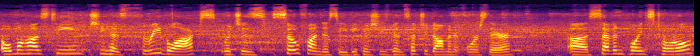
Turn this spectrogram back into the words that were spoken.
Omaha's team. She has three blocks, which is so fun to see because she's been such a dominant force there. Uh, seven points total.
